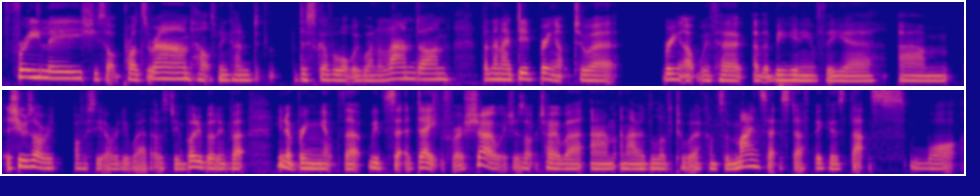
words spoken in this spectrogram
freely. She sort of prods around, helps me kind of discover what we want to land on. But then I did bring up to her, bring up with her at the beginning of the year. Um, she was already obviously already aware that I was doing bodybuilding, but you know, bringing up that we'd set a date for a show, which was October, um, and I would love to work on some mindset stuff because that's what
